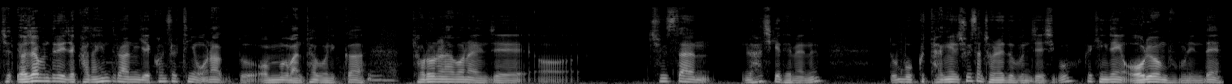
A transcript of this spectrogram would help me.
저- 여자분들이 이제 가장 힘들어하는 게 컨설팅이 워낙 또 업무가 많다 보니까 음. 결혼을 하거나 이제 어 출산을 하시게 되면은 또 뭐 그 당연히 출산 전에도 문제시고 그게 굉장히 어려운 부분인데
